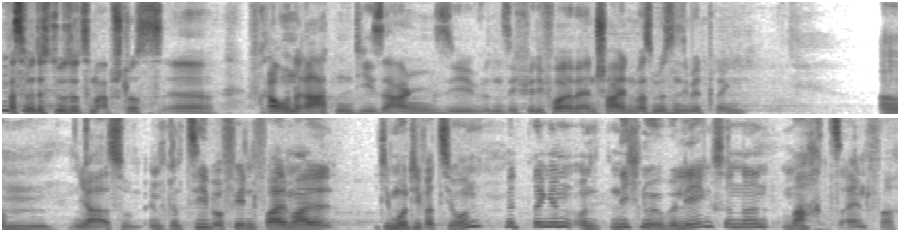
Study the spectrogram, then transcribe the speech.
Was würdest du so zum Abschluss äh, Frauen raten, die sagen, sie würden sich für die Feuerwehr entscheiden? Was müssen sie mitbringen? Ähm, ja, also im Prinzip auf jeden Fall mal die Motivation mitbringen und nicht nur überlegen, sondern macht's einfach.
